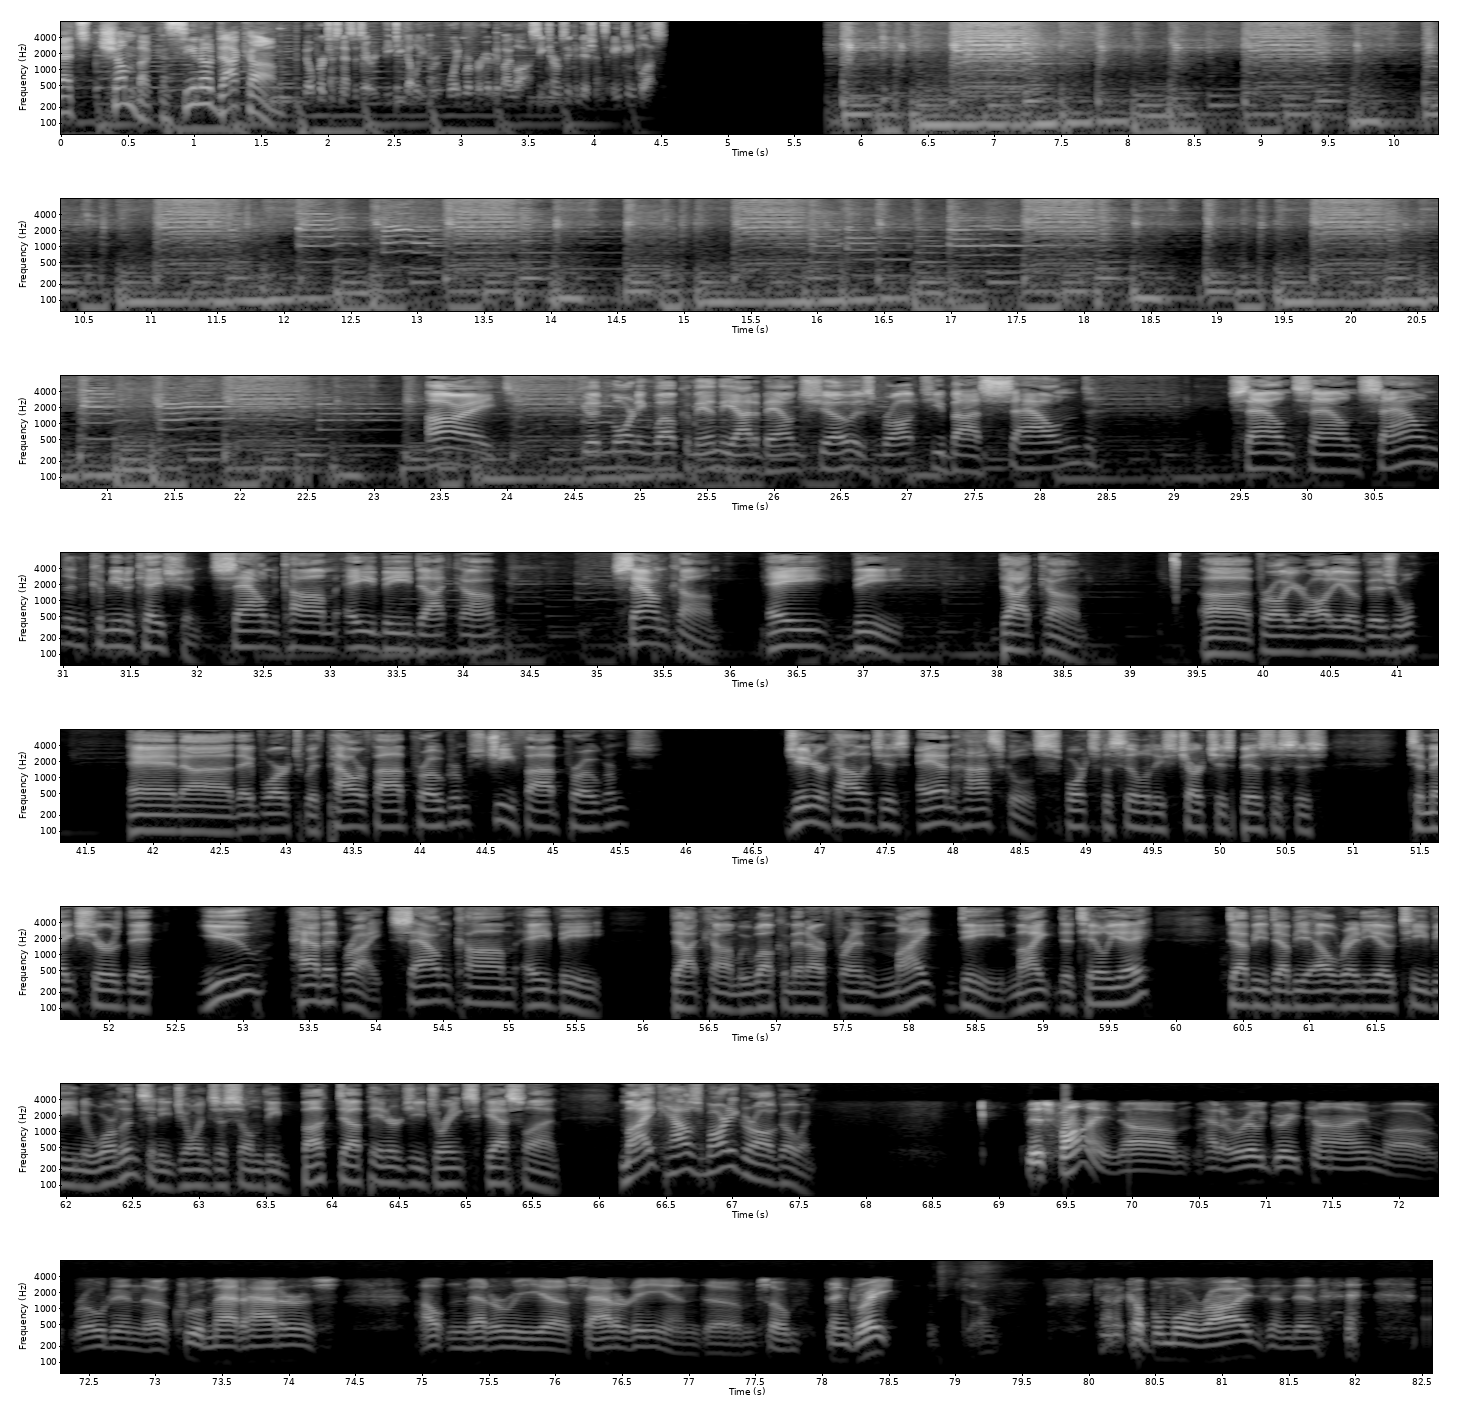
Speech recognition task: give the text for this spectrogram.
That's chumbacasino.com. No purchase necessary. VGW Group. Void were prohibited by law. See terms and conditions. 18 plus. All right. Good morning. Welcome in. The Out of Bounds Show is brought to you by Sound. Sound, sound, sound and communication. SoundcomAV.com. SoundcomAV.com uh, for all your audio visual. And uh, they've worked with Power 5 programs, G5 programs, junior colleges, and high schools, sports facilities, churches, businesses to make sure that you have it right. SoundcomAV.com. We welcome in our friend Mike D. Mike Detillier, WWL Radio TV New Orleans, and he joins us on the Bucked Up Energy Drinks guest line. Mike, how's Mardi Gras going? It's fine. Um, had a really great time. Uh, rode in the krewe of Mad Hatters out in Metairie uh, Saturday, and um, so been great. So got a couple more rides, and then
